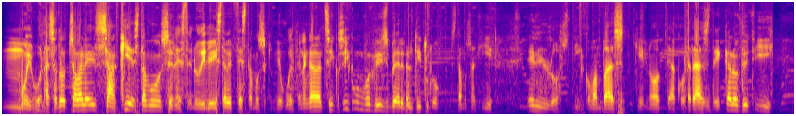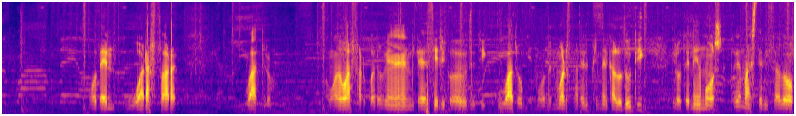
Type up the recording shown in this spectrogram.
Muy buenas a todos chavales, aquí estamos en este nuevo vídeo. Y esta vez estamos aquí de vuelta en el canal chicos. Y como podéis ver el título, estamos aquí en los 5 mapas que no te acordarás de Call of Duty Modern Warfare 4 Modern Warfare 4 que quiere decir Call of Duty 4 Modern Warfare, el primer Call of Duty lo tenemos remasterizado,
